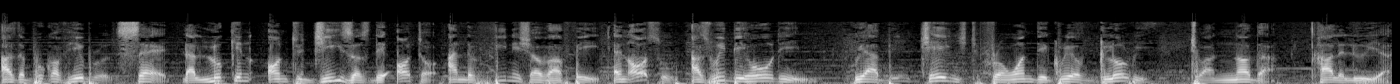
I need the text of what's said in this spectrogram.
As the book of Hebrews said, that looking unto Jesus, the author and the finisher of our faith, and also as we behold Him, we are being changed from one degree of glory to another. Hallelujah.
